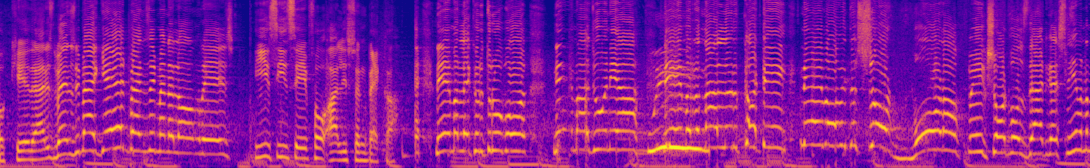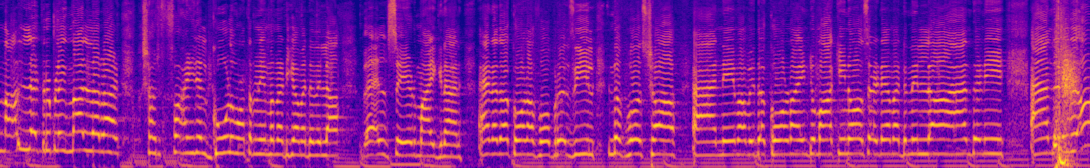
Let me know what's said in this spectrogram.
Okay, that Benzema again. Benzema in a long range. Easy save for Alisson Becker. നെയ്മറിലേക്ക് ഒരു through ball Neymar junior Neymar നല്ലൊരു cutting Neymar with the shot what a fake shot was that guys Neymar നല്ല ഡ്രിബ്ലിംഗ് നല്ല റൺ പക്ഷെ ഒരു ഫൈനൽ ഗോൾ മാത്രം നെയ്മറിന് അടിക്കാൻ പറ്റുന്നില്ല well saved Maignan another corner for Brazil in the first half and Neymar with the corner into Marquinhos അടിക്കാൻ പറ്റുന്നില്ല Antony Antony oh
